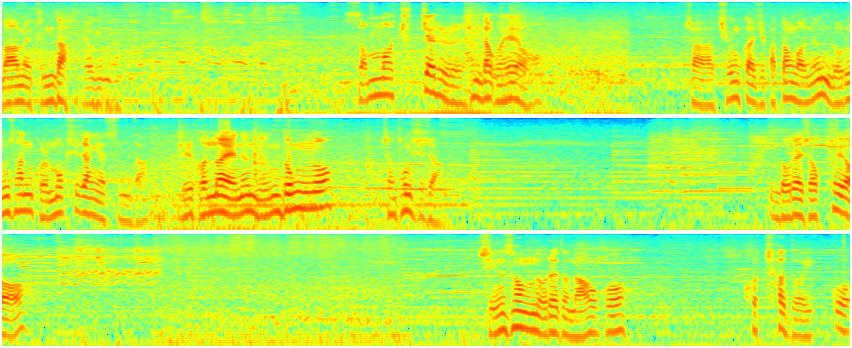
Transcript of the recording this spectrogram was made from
마음에 든다 여기는 썸머 축제를 한다고 해요 자 지금까지 봤던 거는 노른산 골목시장이었습니다. 길 건너에는 능동로 전통시장. 노래 좋고요. 진성 노래도 나오고 포차도 있고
